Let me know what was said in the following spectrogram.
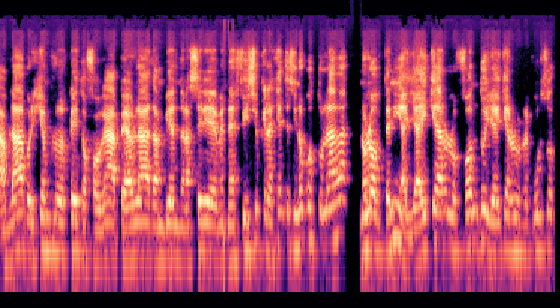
hablaba por ejemplo del crédito FOGAPE, hablaba también de una serie de beneficios que la gente si no postulaba no lo obtenía y ahí quedaron los fondos y ahí quedaron los recursos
